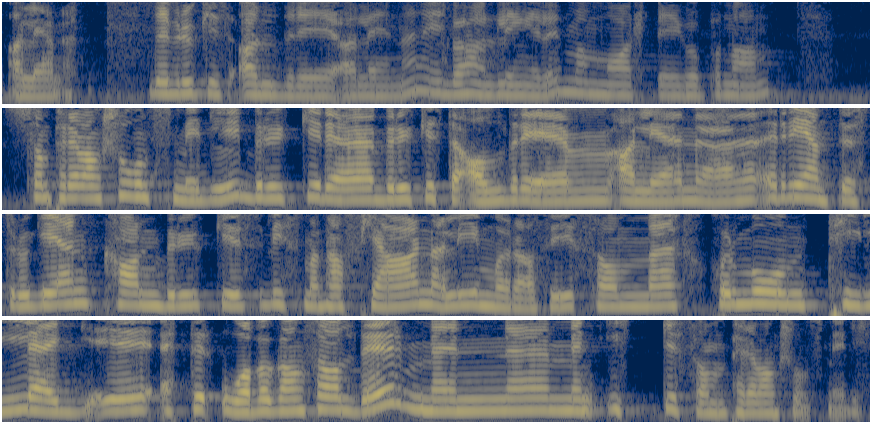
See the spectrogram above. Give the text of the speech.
alene. Det brukes aldri alene i behandling, eller? Man må alltid gå på noe annet? Som prevensjonsmiddel det, brukes det aldri alene. Rent østrogen kan brukes hvis man har fjerna livmora si som hormontillegg etter overgangsalder, men, men, ikke som prevensjonsmiddel.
